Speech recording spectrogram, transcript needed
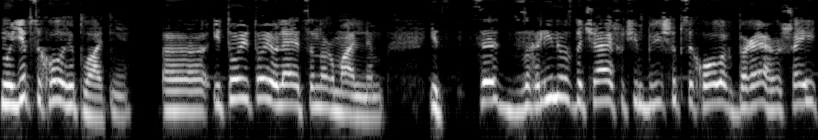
Ну, є психологи платні. Е, і то, і то є нормальним. І це взагалі не означає, що чим більше психолог бере грошей,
